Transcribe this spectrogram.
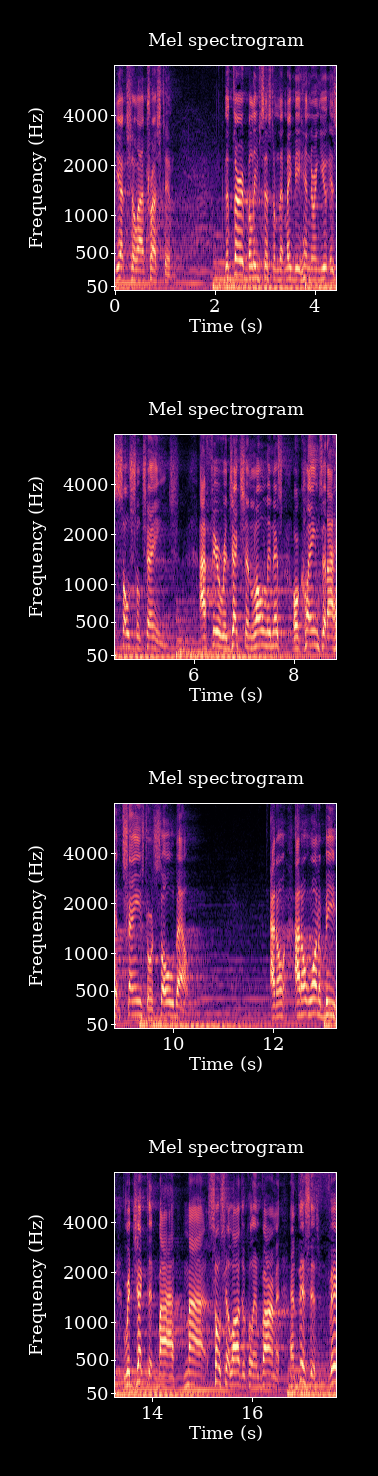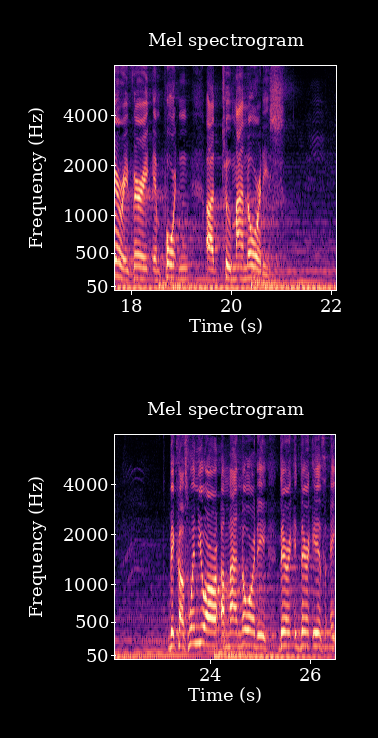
yet shall I trust him. The third belief system that may be hindering you is social change. I fear rejection, loneliness, or claims that I have changed or sold out. I don't, I don't want to be rejected by my sociological environment. And this is very, very important uh, to minorities. Because when you are a minority, there, there is a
